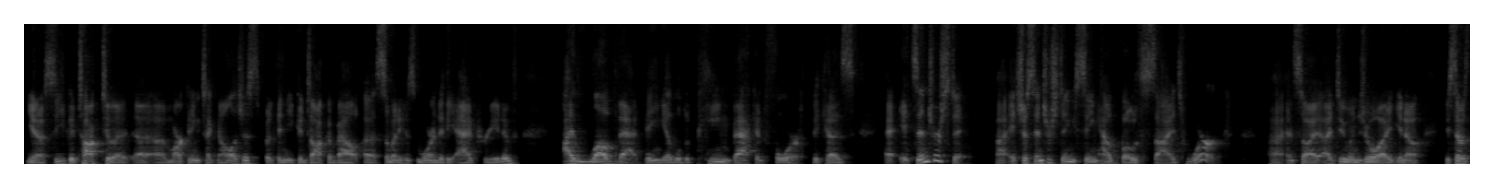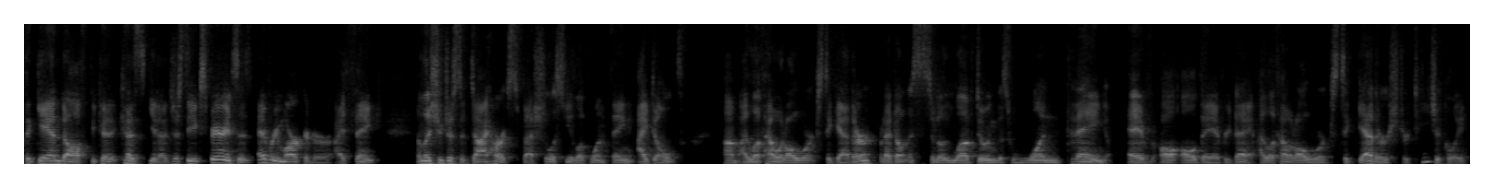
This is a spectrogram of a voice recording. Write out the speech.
You know, so you could talk to a, a marketing technologist, but then you could talk about uh, somebody who's more into the ad creative. I love that being able to ping back and forth because uh, it's interesting. Uh, it's just interesting seeing how both sides work. Uh, and so I, I, do enjoy, you know, so it's the Gandalf because, because, you know, just the experiences, every marketer, I think, unless you're just a diehard specialist and you love one thing, I don't. Um, I love how it all works together, but I don't necessarily love doing this one thing every, all, all day, every day. I love how it all works together strategically.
